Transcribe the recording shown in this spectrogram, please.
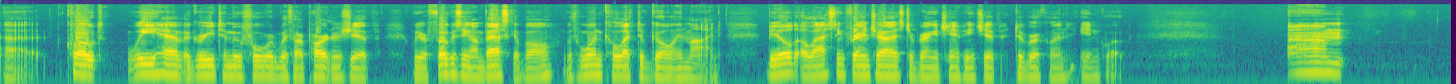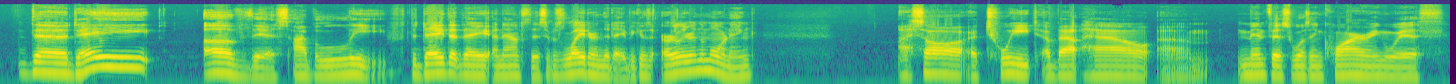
Uh, quote, we have agreed to move forward with our partnership. We are focusing on basketball with one collective goal in mind build a lasting franchise to bring a championship to Brooklyn. End quote. Um, the day of this, I believe, the day that they announced this, it was later in the day because earlier in the morning, I saw a tweet about how um, Memphis was inquiring with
